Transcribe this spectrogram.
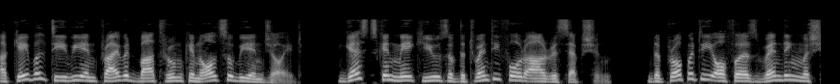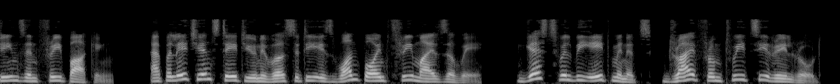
A cable TV and private bathroom can also be enjoyed. Guests can make use of the 24 hour reception. The property offers vending machines and free parking. Appalachian State University is 1.3 miles away. Guests will be 8 minutes drive from Tweetsie Railroad.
